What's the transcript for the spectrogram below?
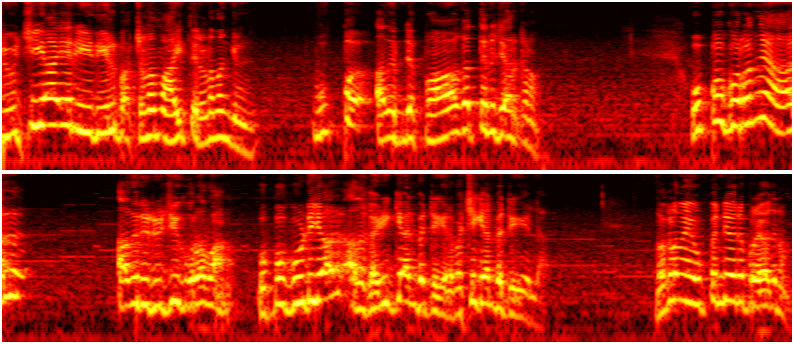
രുചിയായ രീതിയിൽ ഭക്ഷണം ആയി തീരണമെങ്കിൽ ഉപ്പ് അതിന്റെ പാകത്തിന് ചേർക്കണം. ഉപ്പ് കുറഞ്ഞാൽ അതിന് രുചി കുറവാണ്. ഉപ്പ് കൂടിയാൽ അത് കഴിക്കാൻ പറ്റുകയില്ല ഭക്ഷിക്കാൻ പറ്റുകയില്ല. നോക്കണമേ ഉപ്പിന്റെ ഒരു പ്രയോജനം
